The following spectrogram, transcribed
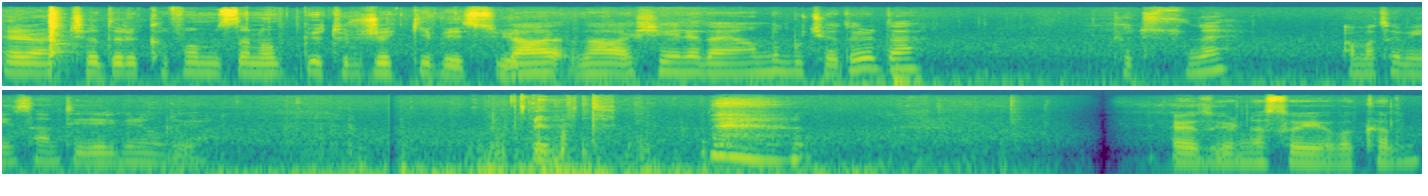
Her an çadırı kafamızdan alıp götürecek gibi esiyor. Daha, daha şeyine dayandı bu çadır da kötüsüne. Ama tabii insan tedirgin oluyor. Evet. Özgür nasıl uyuyor bakalım.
